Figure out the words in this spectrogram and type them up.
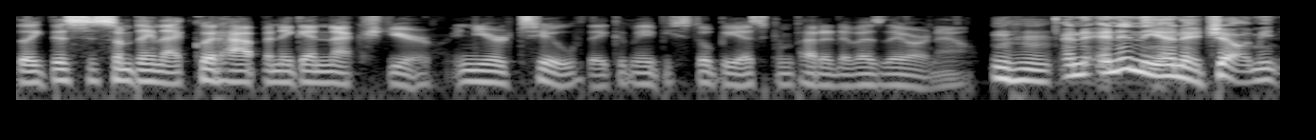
Like this is something that could happen again next year. In year 2, they could maybe still be as competitive as they are now. hmm And and in the NHL, I mean,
